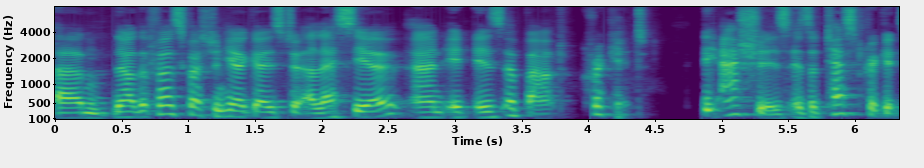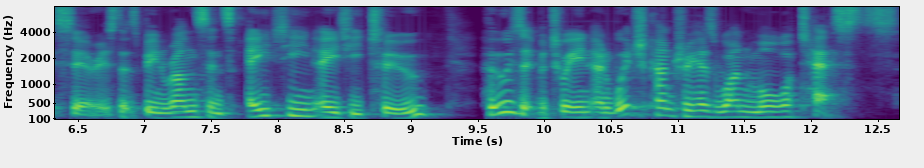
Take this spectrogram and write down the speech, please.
Um, now, the first question here goes to Alessio, and it is about cricket. The Ashes is a test cricket series that's been run since 1882. Who is it between, and which country has won more tests?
